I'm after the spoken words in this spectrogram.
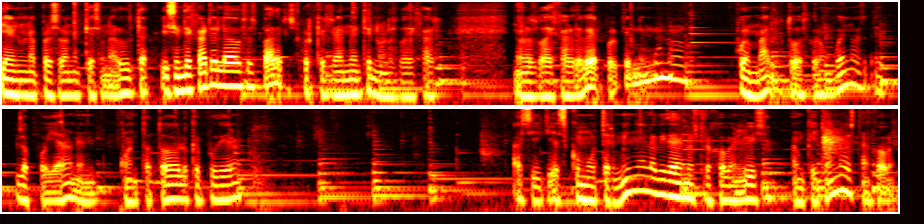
tienen una persona que es una adulta y sin dejar de lado a sus padres, porque realmente no los va a dejar, no los va a dejar de ver, porque ninguno fue malo, todos fueron buenos, eh, lo apoyaron en cuanto a todo lo que pudieron. Así que es como termina la vida de nuestro joven Luis, aunque ya no es tan joven.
